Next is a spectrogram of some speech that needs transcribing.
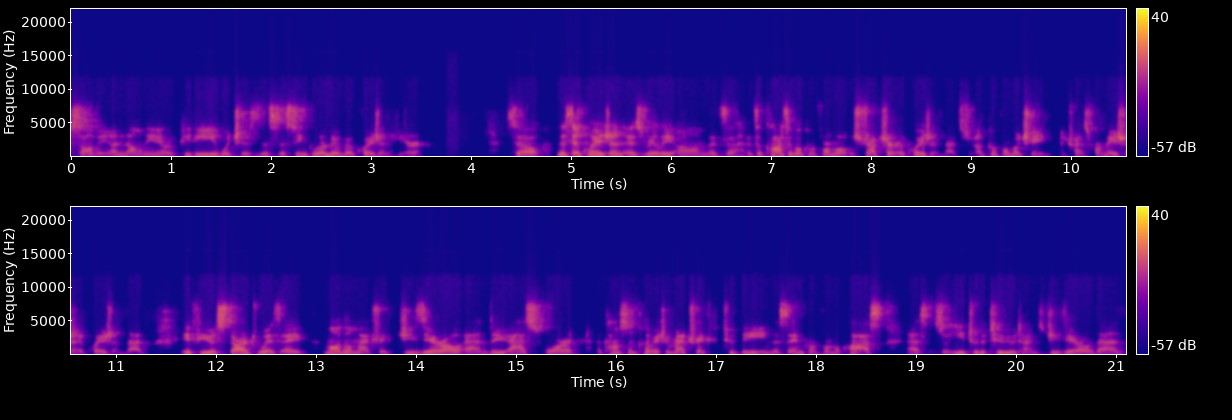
solving a nonlinear PDE, which is this singular Liouville equation here. So this equation is really, um, it's, a, it's a classical conformal structure equation that's a conformal chain transformation equation that if you start with a model metric G0 and you ask for a constant curvature metric to be in the same conformal class as so e to the 2u times G0, then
